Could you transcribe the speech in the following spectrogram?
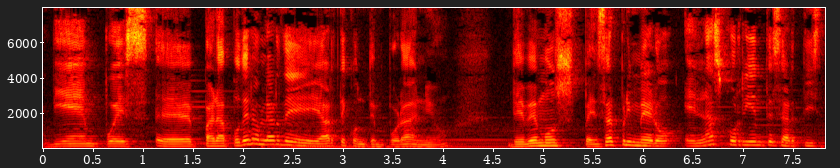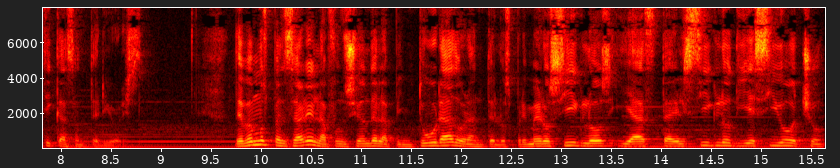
Bien, pues eh, para poder hablar de arte contemporáneo, debemos pensar primero en las corrientes artísticas anteriores. Debemos pensar en la función de la pintura durante los primeros siglos y hasta el siglo XVIII,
